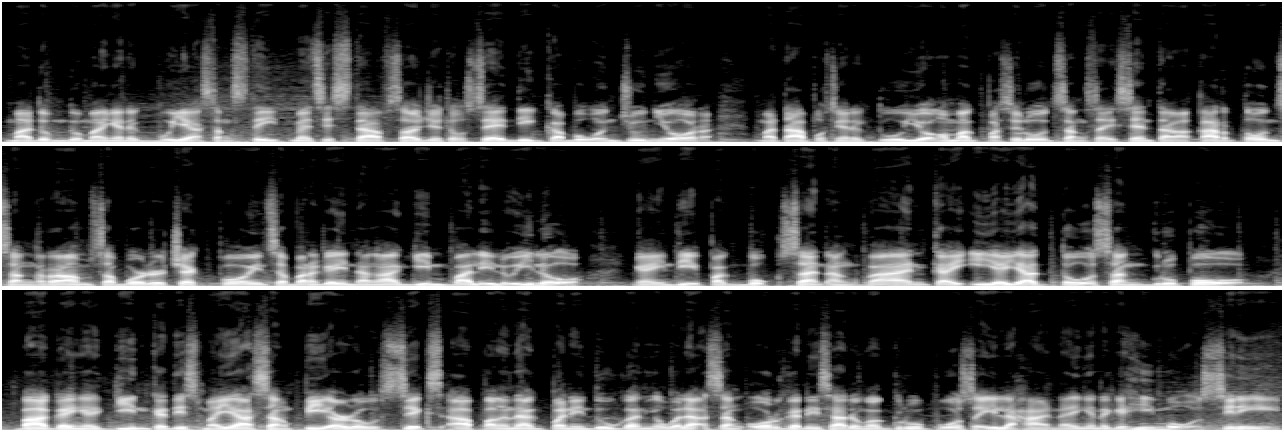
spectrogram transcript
Madumduman nga nagbuya sang statement si Staff Sergeant Jose Dig Jr. matapos nga nagtuyo ang magpasulod sang 60 ka karton sang RAM sa border checkpoint sa barangay Nanga, Gimbal, Iloilo nga hindi pagbuksan ang van kay iyayadto sang grupo. Bagay nga gin kadismaya sang PRO6 apang nagpanindugan nga wala sang organisado nga grupo sa ilahanay nga nagahimo sini.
